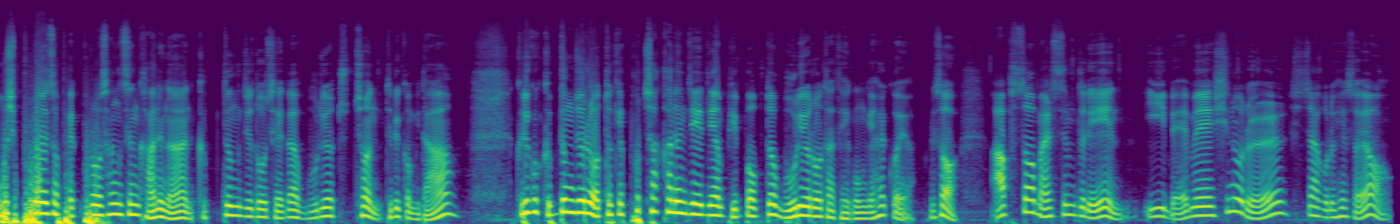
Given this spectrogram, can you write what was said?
50%에서 100% 상승 가능한 급등주도 제가 무료 추천 드릴 겁니다. 그리고 급등주를 어떻게 포착하는지에 대한 비법도 무료로 다 대공개할 거예요. 그래서 앞서 말씀드린 이 매매 신호를 시작으로 해서요.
